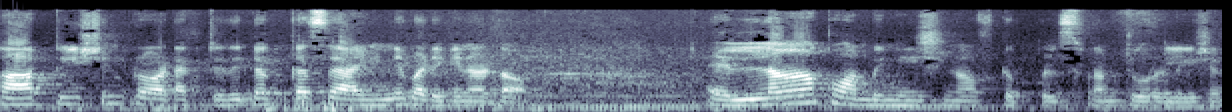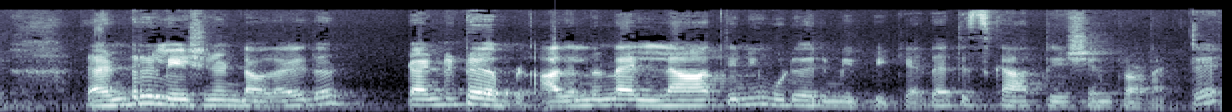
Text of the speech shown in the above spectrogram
കാർട്ടീഷ്യൻ പ്രോഡക്റ്റ് ഇതിന്റെ ഒക്കെ സൈന് പഠിക്കണം കേട്ടോ. എല്ലാ combination of tuples from two relation രണ്ട് റിലേഷൻ ഉണ്ടാവും. അതായത് രണ്ട് ടേബിൾ അതിൽ നിന്ന് എല്ലാത്തിനെയും കൂടി ഒരുമിപ്പിക്കുക. That is Cartesian product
